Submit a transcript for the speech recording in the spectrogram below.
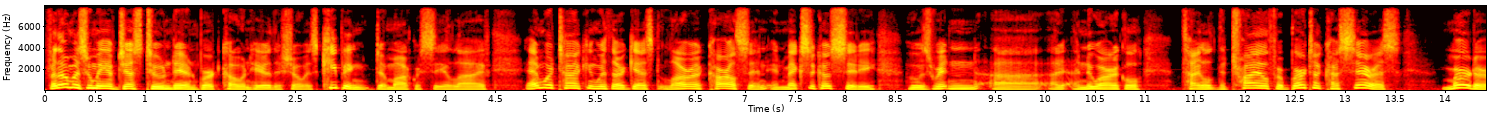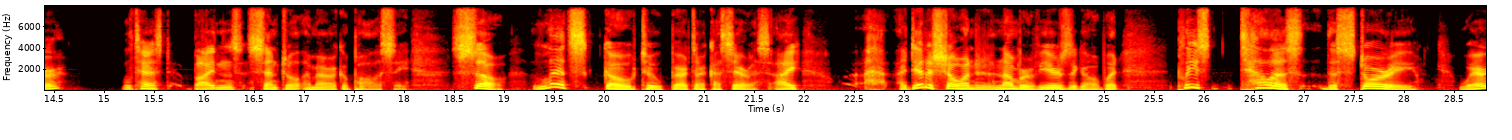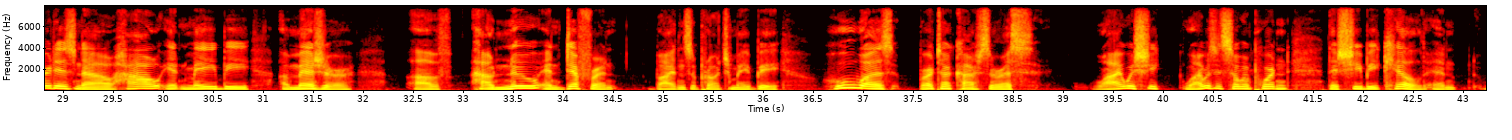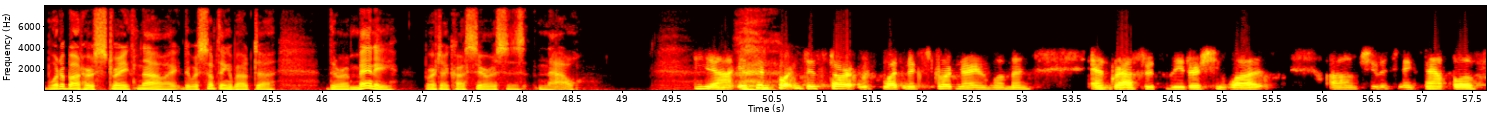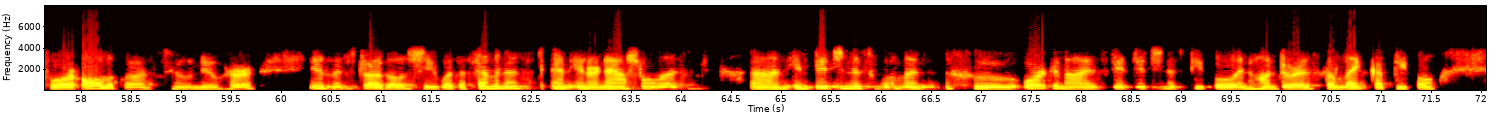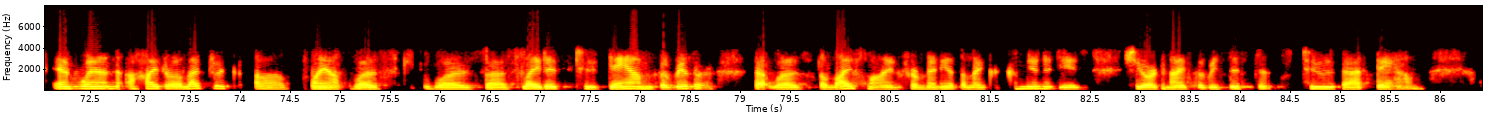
For those who may have just tuned in, Bert Cohen here. The show is Keeping Democracy Alive, and we're talking with our guest Laura Carlsen in Mexico City, who has written uh, a, a new article titled "The Trial for Berta Cáceres: Murder." Will test Biden's Central America policy. So let's go to Berta Cáceres. I I did a show on it a number of years ago, but please tell us the story, where it is now, how it may be a measure of how new and different Biden's approach may be. Who was Berta Cáceres? Why was she? Why was it so important that she be killed? And what about her strength now? I, there was something about uh, there are many Berta Cáceres now. Yeah, it's important to start with what an extraordinary woman and grassroots leader she was. Um, she was an example for all of us who knew her in the struggle. She was a feminist and internationalist, an indigenous woman who organized indigenous people in Honduras, the Lenca people. And when a hydroelectric uh, plant was was uh, slated to dam the river that was the lifeline for many of the Lenca communities. She organized the resistance to that dam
